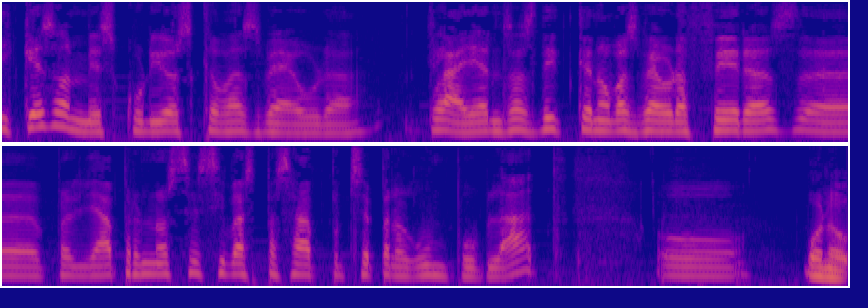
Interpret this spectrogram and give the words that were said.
I què és el més curiós que vas veure? Clar, ja ens has dit que no vas veure feres eh, per allà, però no sé si vas passar potser per algun poblat o... Bueno,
